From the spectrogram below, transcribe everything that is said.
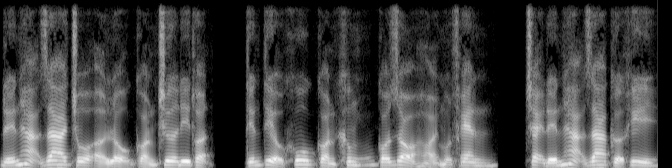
đến hạ ra chỗ ở lộ còn chưa đi thuận, tiến tiểu khu còn không có dò hỏi một phen, chạy đến hạ ra cửa khi,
